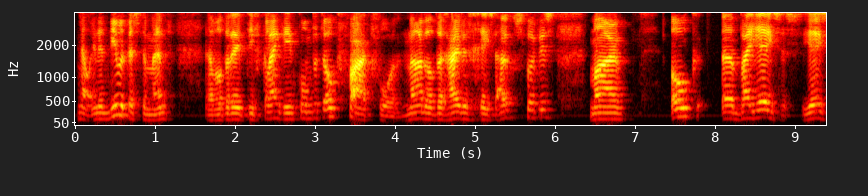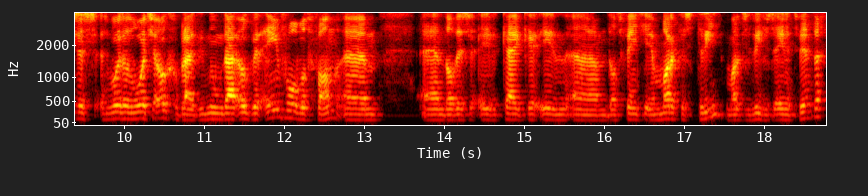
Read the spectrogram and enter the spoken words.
Nou, in het Nieuwe Testament, wat relatief klein kind, komt het ook vaak voor. Nadat de Heilige Geest uitgestort is. Maar ook uh, bij Jezus. Jezus wordt dat woordje ook gebruikt. Ik noem daar ook weer één voorbeeld van. Um, en dat is even kijken in, um, dat vind je in Marcus 3. Marcus 3 vers 21.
